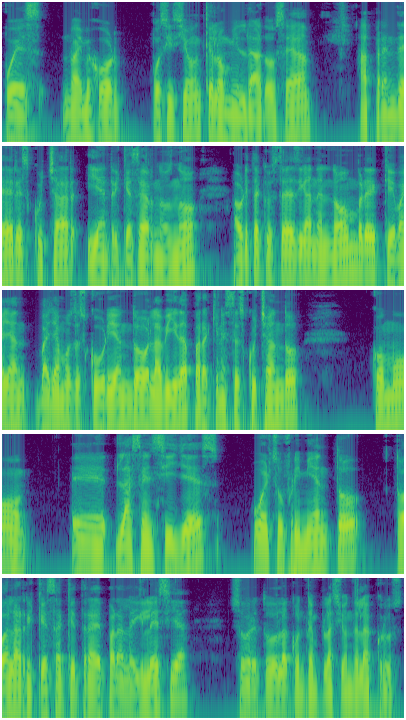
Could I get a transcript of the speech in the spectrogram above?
pues no hay mejor posición que la humildad, o sea, aprender, escuchar y enriquecernos, ¿no? Ahorita que ustedes digan el nombre, que vayan, vayamos descubriendo la vida para quien esté escuchando, cómo eh, la sencillez o el sufrimiento, toda la riqueza que trae para la iglesia, sobre todo la contemplación de la cruz.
